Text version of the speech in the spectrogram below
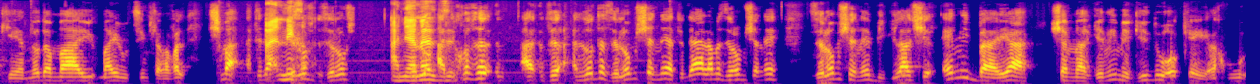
כי אני לא יודע מה האילוצים שלהם, אבל תשמע, אתה יודע, זה לא... זה לא אני אענה לא- את זה. אני חושב שזה, אני לא יודע, זה לא משנה, אתה יודע למה זה לא משנה? זה לא משנה בגלל שאין לי בעיה שהמארגנים יגידו, אוקיי, אנחנו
